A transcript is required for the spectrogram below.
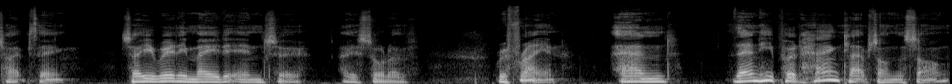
type thing. So he really made it into a sort of refrain. And then he put hand claps on the song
